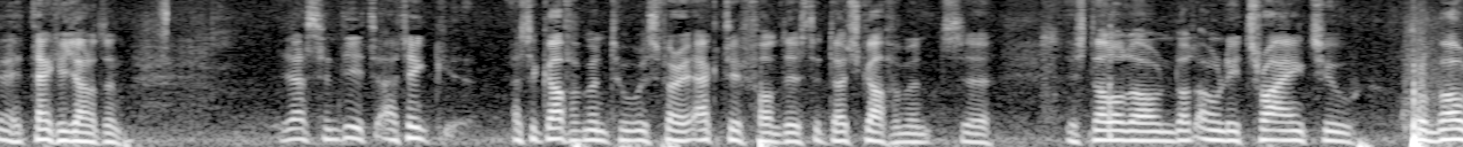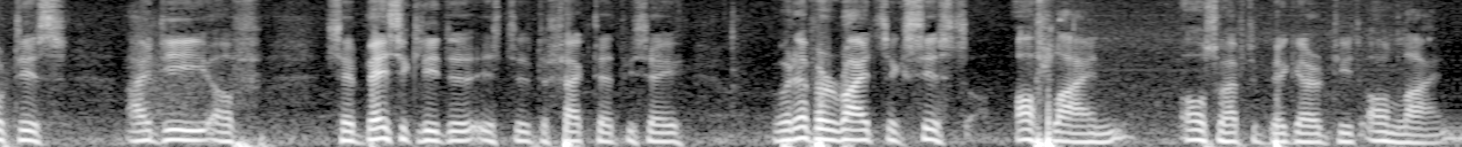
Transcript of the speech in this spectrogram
Okay, thank you, Jonathan. Yes, indeed. I think as a government who is very active on this, the Dutch government uh, is not alone, not only trying to promote this idea of, say, basically the, is the, the fact that we say whatever rights exist offline also have to be guaranteed online.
